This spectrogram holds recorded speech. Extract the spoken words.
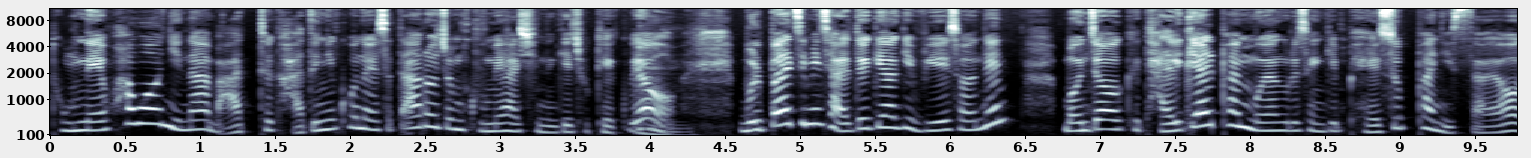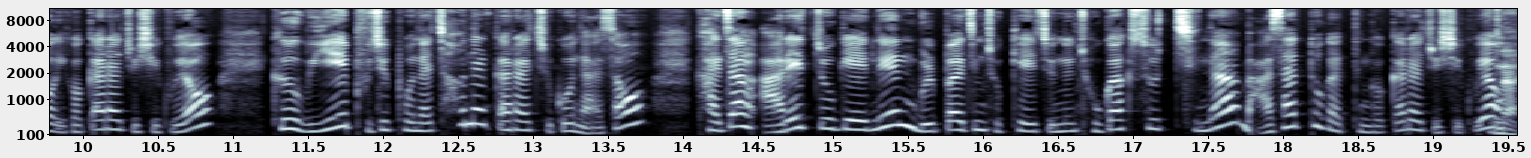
동네 화원이나 마트 가드닝 코너에서 따로 좀 구매하시는 게 좋겠고요. 음. 물 빠짐이 잘 되게 하기 위해서는 먼저 그 달걀판 모양으로 생긴 배수판 있어요. 이거 깔아주시고요. 그 위에 부직포나 천을 깔아주고 나서 가장 아래쪽에는 물 빠짐 좋게 해주는 조각 수치나 마사토 같은 거 깔아주시고요. 네.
